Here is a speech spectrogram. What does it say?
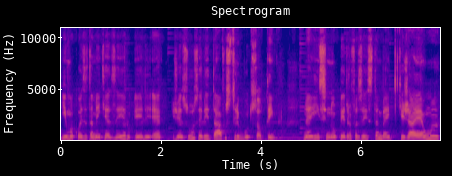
E uma coisa também que é zelo, ele é Jesus, ele dava os tributos ao templo, né? E ensinou Pedro a fazer isso também, que já é uma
